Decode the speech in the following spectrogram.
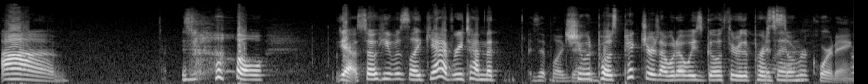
Um. So, yeah. So he was like, "Yeah." Every time that is it plugged she in? would post pictures, I would always go through the it's person. still recording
